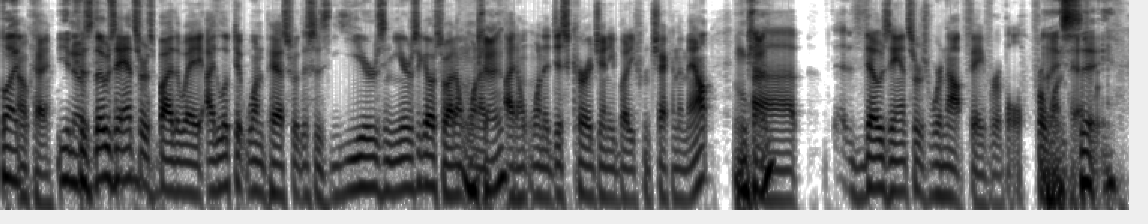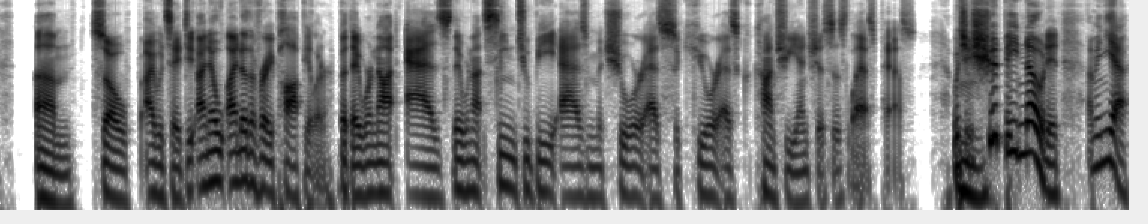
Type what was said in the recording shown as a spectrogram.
But Okay. you know, because those answers, by the way, I looked at 1Password. This is years and years ago, so I don't want to. Okay. I don't want to discourage anybody from checking them out. okay. Uh, those answers were not favorable for I one see. Um, so I would say I know I know they're very popular, but they were not as they were not seen to be as mature, as secure, as conscientious as LastPass. Which Hmm. it should be noted. I mean, yeah,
